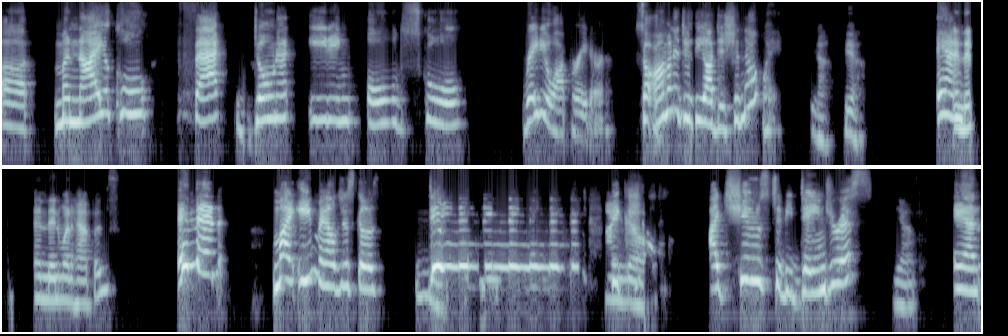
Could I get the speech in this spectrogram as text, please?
a maniacal, fat, donut eating, old school radio operator. So I'm gonna do the audition that way. Yeah, yeah. And, And then, and then what happens? And then my email just goes mm. ding, ding, ding, ding, ding, ding, ding. I because know, I choose to be dangerous yeah. and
